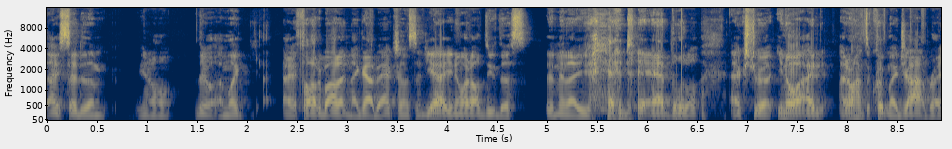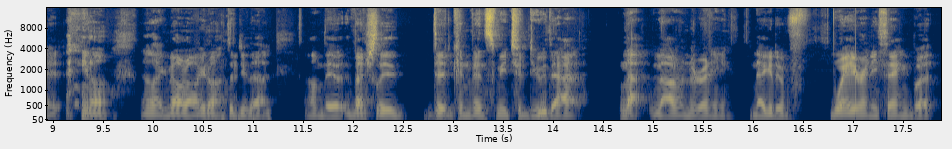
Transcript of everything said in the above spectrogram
i said to them you know I'm like, I thought about it and I got back to them and said, yeah, you know what, I'll do this. And then I had to add the little extra, you know, I, I don't have to quit my job, right? you know, and they're like, no, no, you don't have to do that. Um, they eventually did convince me to do that. Not, not under any negative way or anything, but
